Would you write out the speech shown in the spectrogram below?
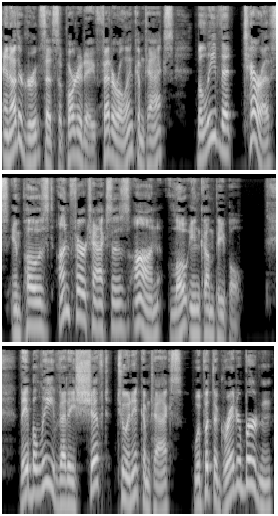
and other groups that supported a federal income tax believed that tariffs imposed unfair taxes on low income people. They believed that a shift to an income tax would put the greater burden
